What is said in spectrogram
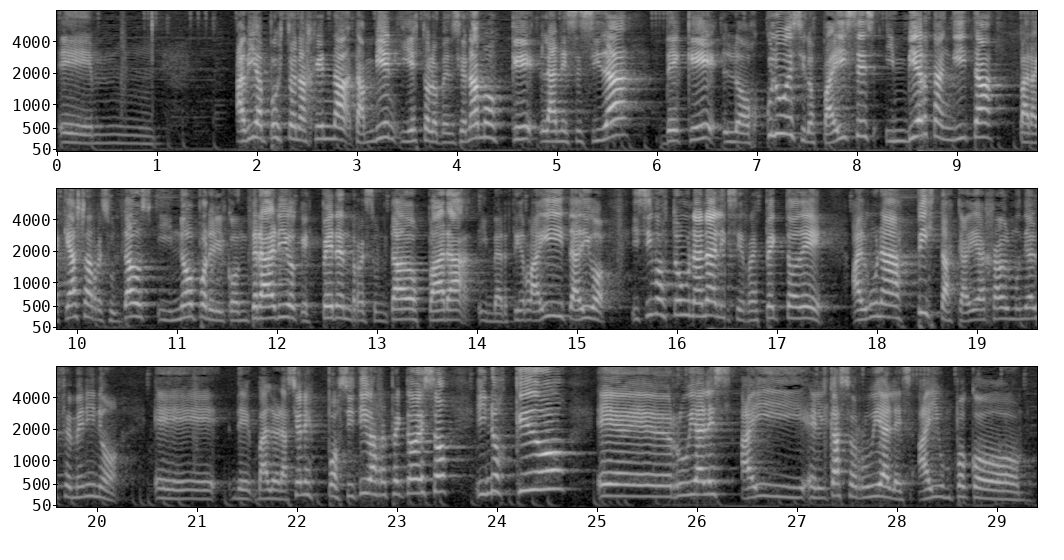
eh, había puesto en agenda también, y esto lo mencionamos, que la necesidad de que los clubes y los países inviertan guita para que haya resultados y no por el contrario que esperen resultados para invertir la guita. Digo, hicimos todo un análisis respecto de algunas pistas que había dejado el Mundial Femenino eh, de valoraciones positivas respecto de eso y nos quedó eh, Rubiales ahí, el caso Rubiales ahí un poco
